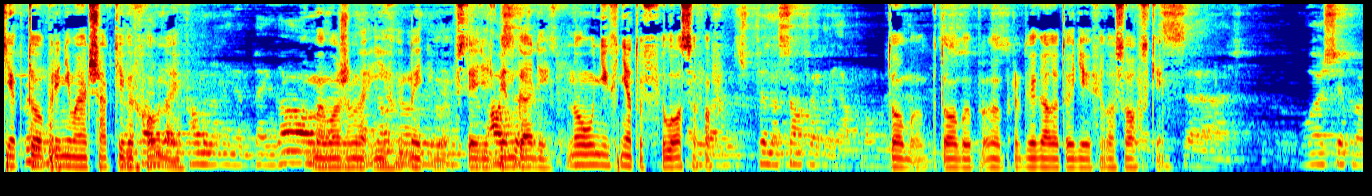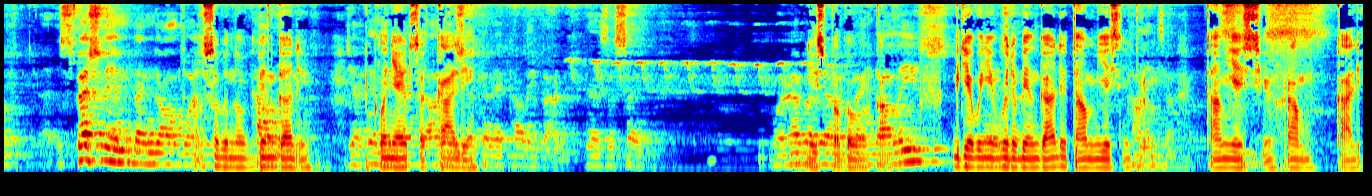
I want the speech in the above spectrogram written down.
Те, кто принимает Шакти Верховной, мы можем их встретить в Бенгалии. Но у них нету философов, кто бы, кто бы продвигал эту идею философски. uh, Особенно в. Бенгалии поклоняются Кали. Есть поговорка. Где бы ни были в Бенгалии, там есть, там есть храм Кали.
